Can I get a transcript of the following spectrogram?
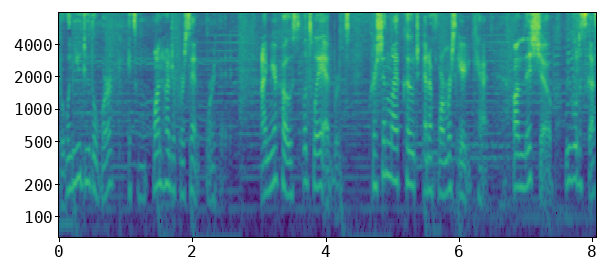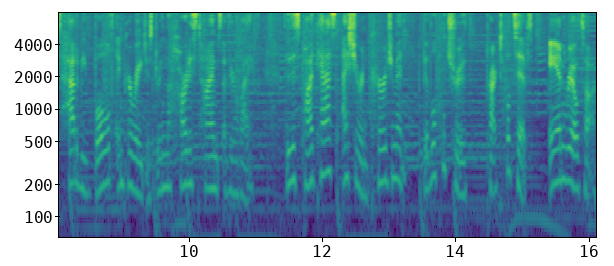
but when you do the work, it's 100% worth it. I'm your host, LaToya Edwards, Christian life coach and a former scaredy cat. On this show, we will discuss how to be bold and courageous during the hardest times of your life. Through this podcast, I share encouragement, biblical truth, practical tips, and real talk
